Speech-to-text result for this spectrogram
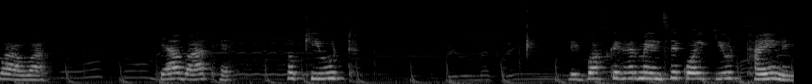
वाह वाह। क्या बात है। वो क्यूट बिग बॉस के घर में इनसे कोई क्यूट था ही नहीं।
